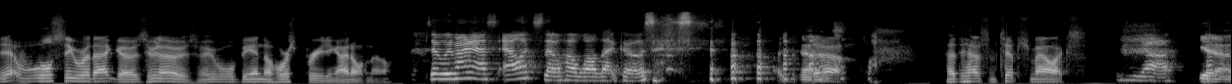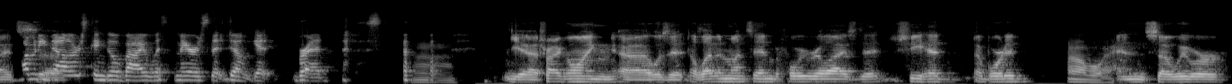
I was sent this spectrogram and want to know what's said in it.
yeah, we'll see where that goes. Who knows? Maybe we'll be into horse breeding. I don't know. So we might ask Alex though how well that goes. yeah, had to have some tips from Alex. Yeah. Yeah. How, how many uh, dollars can go by with mares that don't get bred? mm. Yeah, try going. Uh, was it 11 months in before we realized that she had aborted? Oh boy! And so we were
